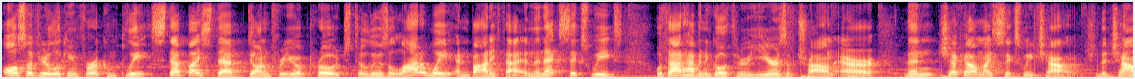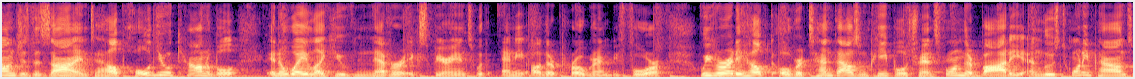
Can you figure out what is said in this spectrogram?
Also, if you're looking for a complete step-by-step done-for-you approach to lose a lot of weight and body fat in the next six weeks without having to go through years of trial and error, then check out my six-week challenge. The challenge is designed to help hold you accountable in a way like you've never experienced with any other program before. We've already helped over 10,000 people transform their body and lose 20 pounds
